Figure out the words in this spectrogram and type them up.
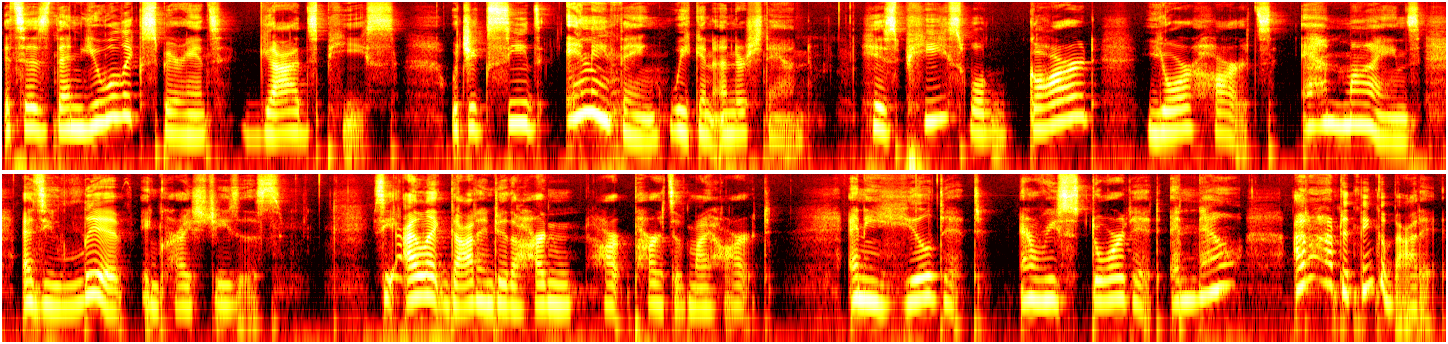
It says, Then you will experience God's peace, which exceeds anything we can understand. His peace will guard your hearts and minds as you live in Christ Jesus. See, I let God into the hardened heart parts of my heart, and He healed it and restored it. And now I don't have to think about it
